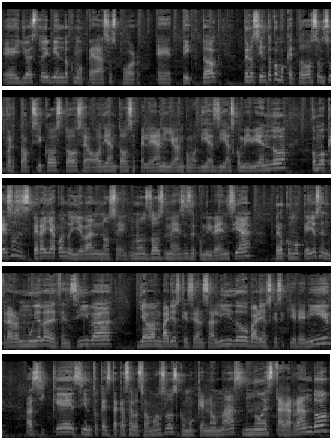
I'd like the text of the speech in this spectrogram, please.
Eh, yo estoy viendo como pedazos por eh, TikTok. Pero siento como que todos son súper tóxicos, todos se odian, todos se pelean y llevan como 10 días conviviendo. Como que eso se espera ya cuando llevan, no sé, unos dos meses de convivencia. Pero como que ellos entraron muy a la defensiva. Ya van varios que se han salido, varios que se quieren ir. Así que siento que esta casa de los famosos como que nomás no está agarrando.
